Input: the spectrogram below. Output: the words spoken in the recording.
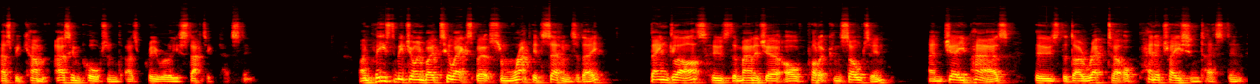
has become as important as pre release static testing. I'm pleased to be joined by two experts from Rapid7 today Ben Glass, who's the manager of product consulting, and Jay Paz, who's the director of penetration testing,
